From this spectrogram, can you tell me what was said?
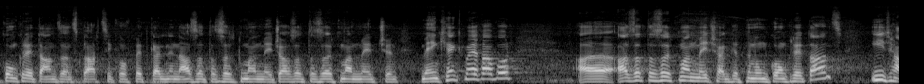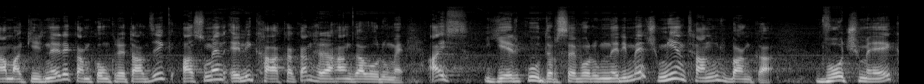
կոնկրետ անձանց կարծիքով պետք է լինեն ազատազրկման մեջ, ազատազրկման մեջ չեն, մենք ենք մեղավոր, ազատազրկման մեջ է գտնվում կոնկրետ անձ, իր համակիրները կամ կոնկրետ անձիկ ասում են էլի քաղաքական հրահանգավորում է։ Այս երկու դրսևորումների մեջ մի ընդհանուր բան կա ոչ մեկ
